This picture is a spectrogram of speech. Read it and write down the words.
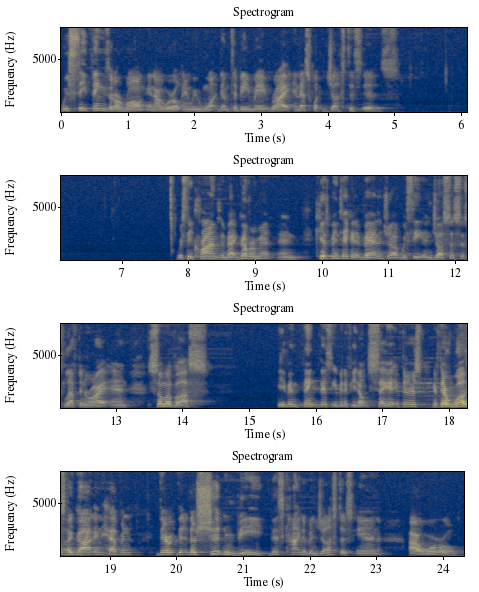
we see things that are wrong in our world and we want them to be made right, and that's what justice is. We see crimes and bad government and kids being taken advantage of. We see injustices left and right, and some of us even think this, even if you don't say it. If, there's, if there was a God in heaven, there, there, there shouldn't be this kind of injustice in our world.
